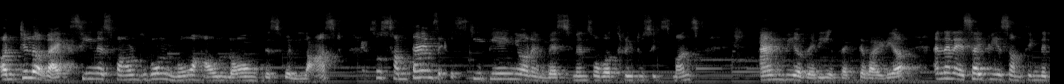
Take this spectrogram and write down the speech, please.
Until a vaccine is found, you don't know how long this will last. So sometimes STPing your investments over three to six months can be a very effective idea. And then SIP is something that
